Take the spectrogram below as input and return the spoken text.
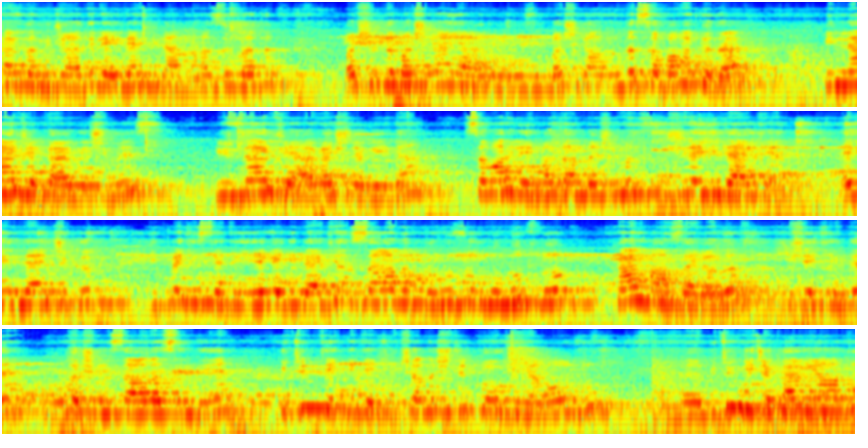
Karla Mücadele Eylem Planını hazırladı. Başında Başkan Yardımcımızın başkanlığında sabaha kadar binlerce kardeşimiz, yüzlerce araçlarıyla sabahleyin vatandaşımız işine giderken, evinden çıkıp gitmek istediği yere giderken sağlıklı, huzurlu, mutlu, kar manzaralı bir şekilde ulaşım sağlasın diye bütün teknik ekip çalıştı, koordine oldu. Ee, Bütün gece kar yağdı.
